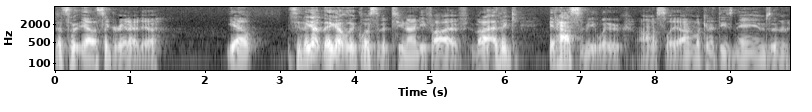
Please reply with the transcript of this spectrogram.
That's a, yeah, that's a great idea. Yeah, see, they got they got Luke listed at two ninety five, but I, I think it has to be Luke. Honestly, I'm looking at these names and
